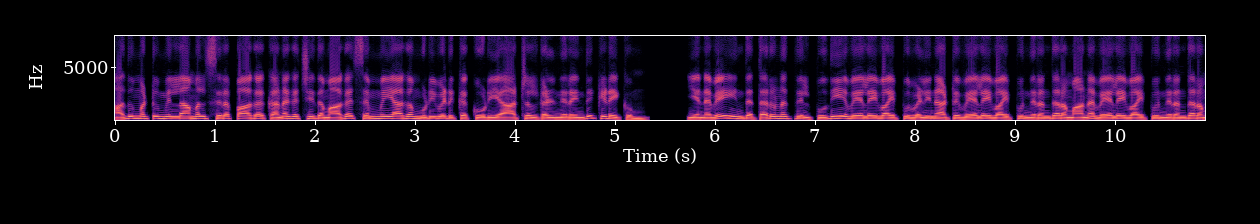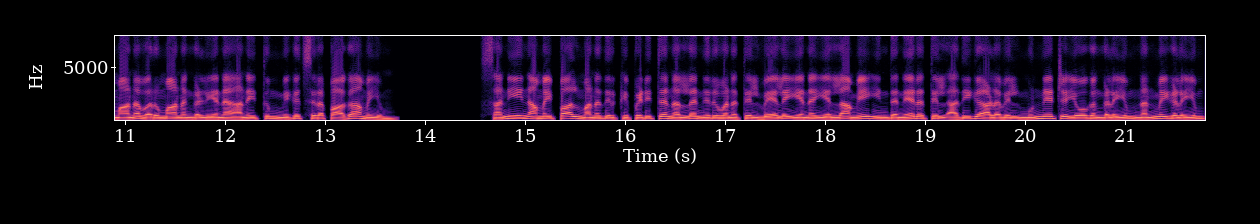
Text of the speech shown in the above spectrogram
அது மட்டுமில்லாமல் சிறப்பாக கனகச்சிதமாக செம்மையாக முடிவெடுக்கக்கூடிய ஆற்றல்கள் நிறைந்து கிடைக்கும். எனவே இந்த தருணத்தில் புதிய வேலைவாய்ப்பு வெளிநாட்டு வேலைவாய்ப்பு நிரந்தரமான வேலைவாய்ப்பு நிரந்தரமான வருமானங்கள் என அனைத்தும் மிகச் சிறப்பாக அமையும். சனியின் அமைப்பால் மனதிற்கு பிடித்த நல்ல நிறுவனத்தில் வேலை என எல்லாமே இந்த நேரத்தில் அதிக அளவில் முன்னேற்ற யோகங்களையும் நன்மைகளையும்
